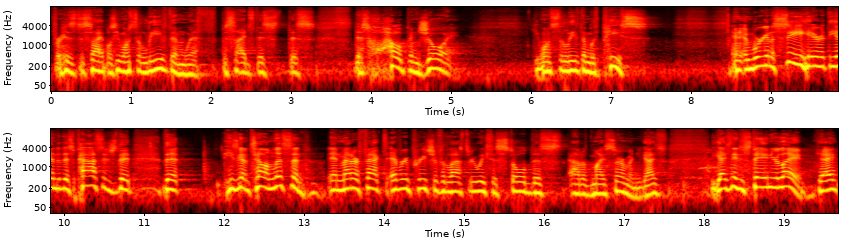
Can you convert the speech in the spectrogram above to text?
for his disciples, he wants to leave them with, besides this, this, this hope and joy. He wants to leave them with peace. And, and we're going to see here at the end of this passage that, that he's going to tell them, listen, and matter of fact, every preacher for the last three weeks has stole this out of my sermon. You guys, You guys need to stay in your lane, okay?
